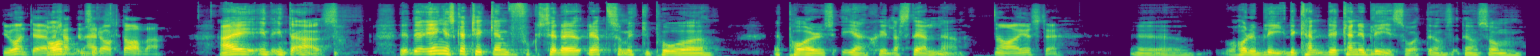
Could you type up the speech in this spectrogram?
Du har inte översatt den här rakt av va? Nej, inte, inte alls. Den engelska artikeln fokuserar rätt så mycket på ett par enskilda ställen. Ja, just det. Eh, har det, bli, det, kan, det kan ju bli så att den, den som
